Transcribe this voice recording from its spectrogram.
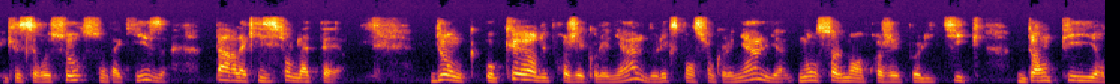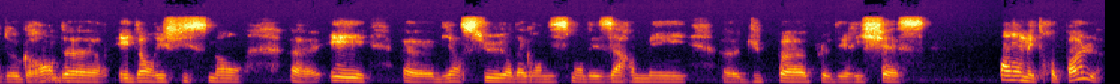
et que ces ressources sont acquises par l'acquisition de la Terre. Donc, au cœur du projet colonial, de l'expansion coloniale, il y a non seulement un projet politique d'empire, de grandeur et d'enrichissement, euh, et euh, bien sûr d'agrandissement des armées, euh, du peuple, des richesses en métropole.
